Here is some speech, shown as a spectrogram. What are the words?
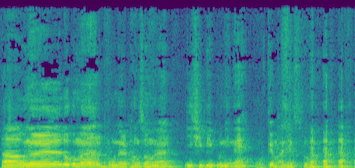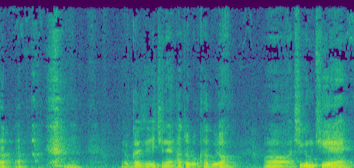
아, 오늘 녹음은 오늘 방송은 22분이네. 오, 꽤 많이 했어. 네, 여기까지 진행하도록 하고요. 어, 지금 뒤에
